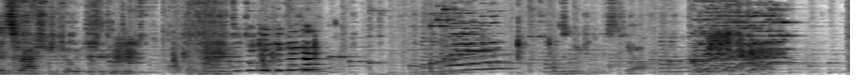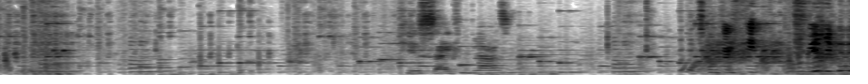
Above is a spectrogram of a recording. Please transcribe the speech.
jetzt rush ich durch. So, ist ja. Hier ist Seifenblase. Jetzt kommt gleich die schwierige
